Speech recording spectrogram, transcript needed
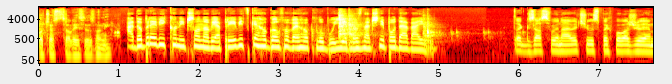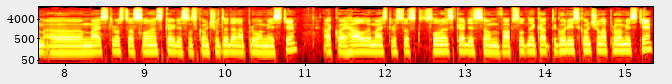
počas celej sezóny. A dobré výkony členovia Prievického golfového klubu jednoznačne podávajú. Tak za svoj najväčší úspech považujem uh, majstrovstva Slovenska, kde som skončil teda na prvom mieste, ako aj hálové majstrovstva Slovenska, kde som v absolútnej kategórii skončil na prvom mieste.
